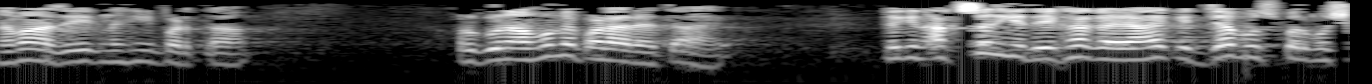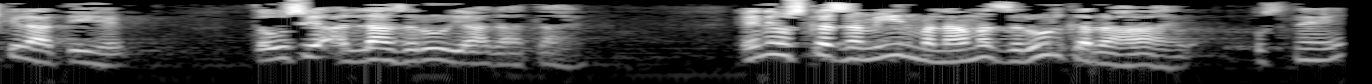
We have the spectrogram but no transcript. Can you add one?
نماز ایک نہیں پڑھتا اور گناہوں میں پڑا رہتا ہے۔ لیکن اکثر یہ دیکھا گیا ہے کہ جب اس پر مشکل آتی ہے تو اسے اللہ ضرور یاد آتا ہے۔ یعنی اس کا ضمیر ملامت ضرور کر رہا ہے۔ اس نے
